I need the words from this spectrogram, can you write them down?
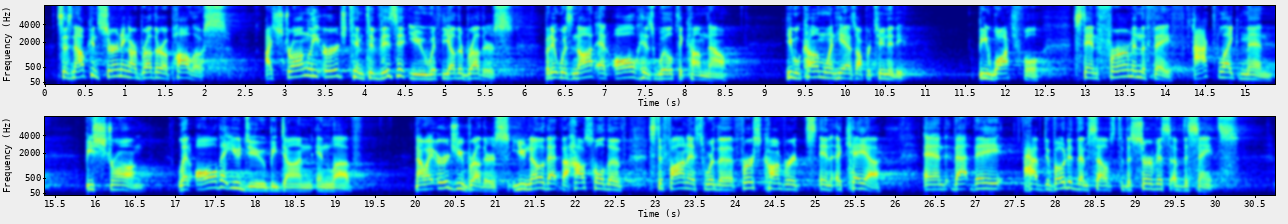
It says, Now concerning our brother Apollos, I strongly urged him to visit you with the other brothers, but it was not at all his will to come now. He will come when he has opportunity. Be watchful, stand firm in the faith, act like men, be strong Let all that you do be done in love. Now, I urge you, brothers, you know that the household of Stephanas were the first converts in Achaia, and that they have devoted themselves to the service of the saints.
